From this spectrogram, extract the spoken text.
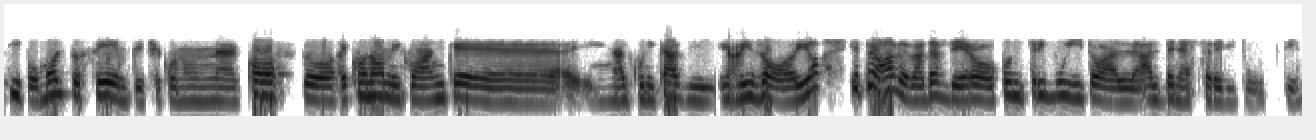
tipo molto semplici con un costo economico anche eh, in alcuni casi irrisorio che però aveva davvero contribuito al, al benessere di tutti.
